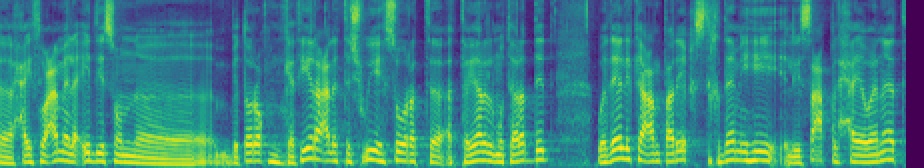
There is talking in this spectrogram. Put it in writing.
حيث عمل إديسون بطرق كثيرة على تشويه صورة التيار المتردد وذلك عن طريق استخدامه لصعق الحيوانات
